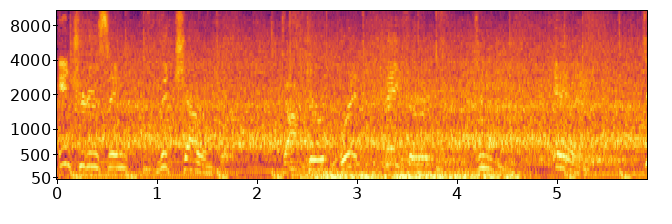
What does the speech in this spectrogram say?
Introducing the challenger, Dr. Britt Baker, DMD.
